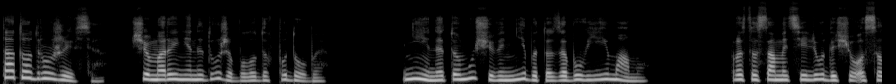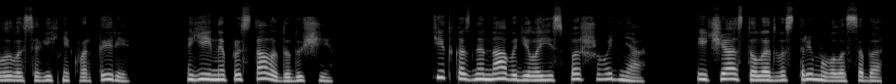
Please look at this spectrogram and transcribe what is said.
Тато одружився, що Марині не дуже було до вподоби. Ні, не тому, що він нібито забув її маму. Просто саме ці люди, що оселилися в їхній квартирі, їй не пристали до душі. Тітка зненавиділа її з першого дня і часто ледве стримувала себе,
